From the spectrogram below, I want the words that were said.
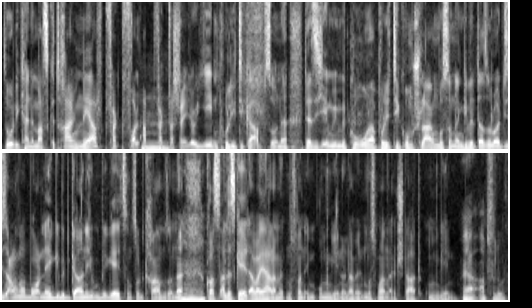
so, die keine Maske tragen. Nervt, fuckt voll ab, Mhm. fuckt wahrscheinlich auch jeden Politiker ab, so, ne? Der sich irgendwie mit Corona-Politik rumschlagen muss und dann gibt es da so Leute, die sagen, so, boah, nee, gibt es gar nicht und Bill Gates und so ein Kram, so, ne? Mhm. Kostet alles Geld, aber ja, damit muss man eben umgehen und damit muss man als Staat umgehen. Ja, absolut.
